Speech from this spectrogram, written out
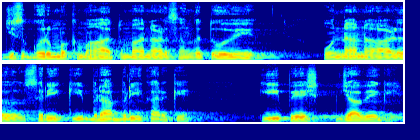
ਜਿਸ ਗੁਰਮੁਖ ਮਹਾਤਮਾ ਨਾਲ ਸੰਗਤ ਹੋਵੇ ਉਹਨਾਂ ਨਾਲ ਸਰੀਕੀ ਬਰਾਬਰੀ ਕਰਕੇ ਕੀ ਪੇਸ਼ ਜਾਵੇਗੀ?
